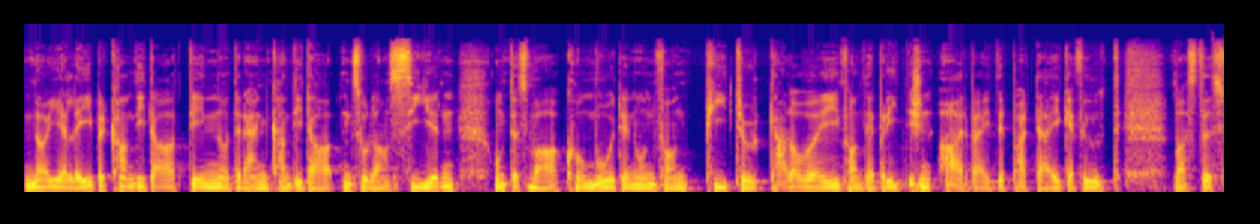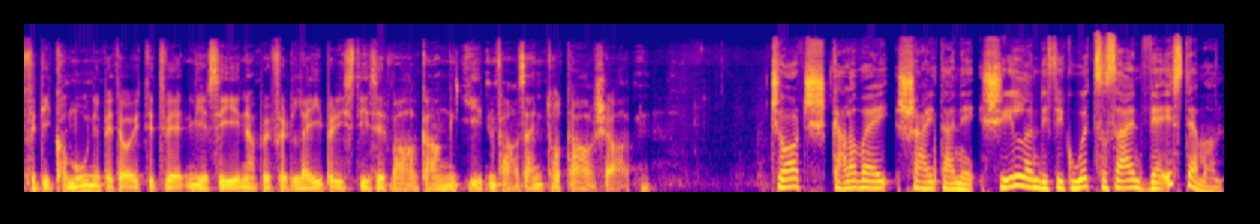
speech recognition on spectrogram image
neue Labour-Kandidatin oder einen Kandidaten zu lancieren. Und das Vakuum wurde nun von Peter Galloway von der britischen Arbeiterpartei gefüllt. Was das für die Kommune bedeutet, werden wir sehen, aber für Labour ist dieser Wahlgang jedenfalls ein Totalschaden. George Galloway scheint eine schillernde Figur zu sein. Wer ist der Mann?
